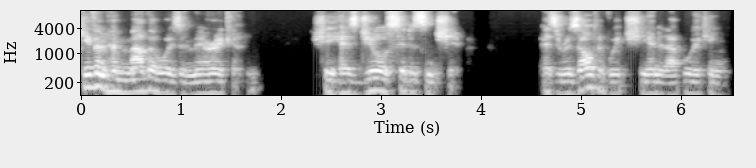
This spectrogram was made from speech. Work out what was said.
given her mother was American, she has dual citizenship, as a result of which she ended up working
